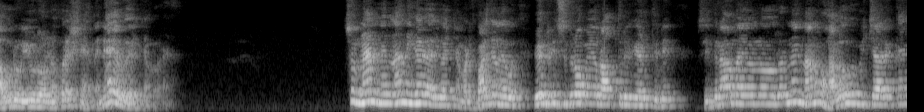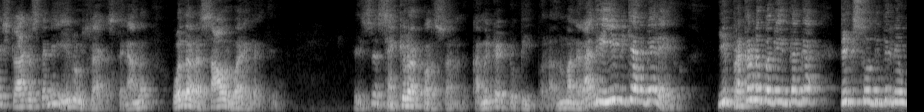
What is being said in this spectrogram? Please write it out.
ಅವರು, ಇವರು ಅನ್ನೋ ಪ್ರಶ್ನೆ ನ್ಯಾಯವಾಗಿ ಯೋಚನೆ ಮಾಡೋಣ ಸೊ ನಾನು ನಾನು ಹೇಳ ಯೋಚನೆ ಮಾಡಿದೆ. ಭಾಳ ಜನ ಏನು ರೀ ಸಿದ್ದರಾಮಯ್ಯವ್ರ ಆಪ್ತರಿಗೆ ಹೇಳ್ತೀರಿ? ಸಿದ್ದರಾಮಯ್ಯನವರನ್ನ ನಾನು ಹಲವು ವಿಚಾರಕ್ಕಾಗಿ ಶ್ಲಾಘಿಸ್ತೇನೆ ಈಗಲೂ ಶ್ಲಾಘಿಸ್ತೇನೆ. ಅದು ಒಂದರ ಸಾವಿರ ಬಾರಿ ಹೇಳ್ತೀನಿ. Is a secular person committed to people ಅನುಮಾನ ಆದರೆ ಈ ವಿಚಾರ ಬೇರೆ. ಈ ಪ್ರಕರಣದ ಬಗ್ಗೆ ಇದ್ದಾಗ ಟೀಕಿಸೋದಿದ್ರೆ ನೀವು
